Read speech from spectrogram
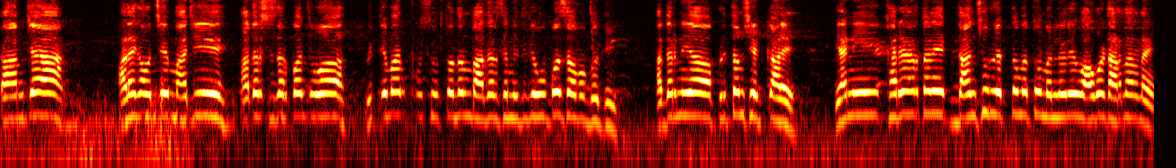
का आमच्या आळेगावचे माजी आदर्श सरपंच व विद्यमान कृषी उत्पादन बाजार समितीचे उपसभापती आदरणीय प्रीतम शेटकाळे यांनी खऱ्या अर्थाने एक दानशूर व्यक्तिमत्व म्हणलेले वावगं ठरणार नाही.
